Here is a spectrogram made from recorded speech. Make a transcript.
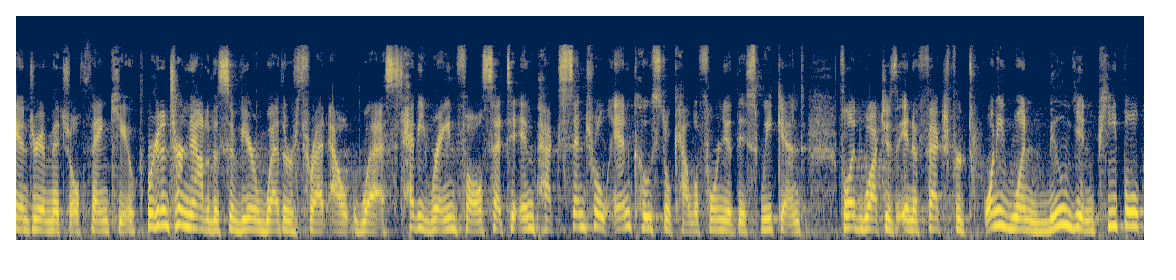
Andrea Mitchell, thank you. We're going to turn now to the severe weather threat out west. Heavy rainfall set to impact central and coastal California this weekend. Flood watches in effect for 21 million people,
